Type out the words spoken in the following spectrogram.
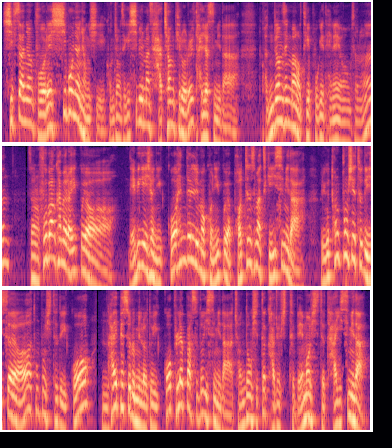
14년 9월에 15년 형식, 검정색이 11만 4천 킬로를 달렸습니다. 검정색만 어떻게 보게 되네요, 우선은. 우선 후방 카메라 있고요. 내비게이션 있고, 핸들 리모컨 있고요. 버튼 스마트키 있습니다. 그리고 통풍 시트도 있어요. 통풍 시트도 있고, 음, 하이패스 루밀러도 있고, 블랙박스도 있습니다. 전동 시트, 가죽 시트, 메모리 시트 다 있습니다.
